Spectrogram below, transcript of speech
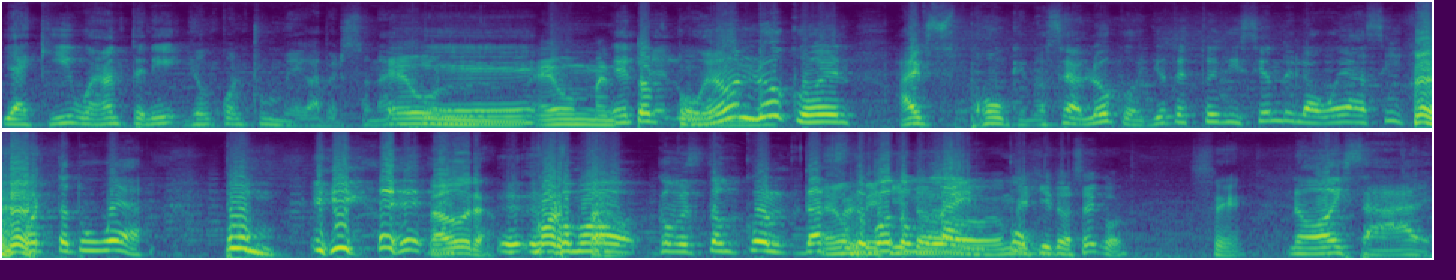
y aquí, weón, tení, yo encuentro un mega personaje. Es un- es un mentor, El, el weón. loco, el I've spoken, o sea, loco, yo te estoy diciendo y la wea así. Corta tu wea. ¡Pum! La dura, como, como Stone Cold, that's Es un the bottom viejito, line. un ¡Pum! viejito seco. Sí. No, y sabe,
